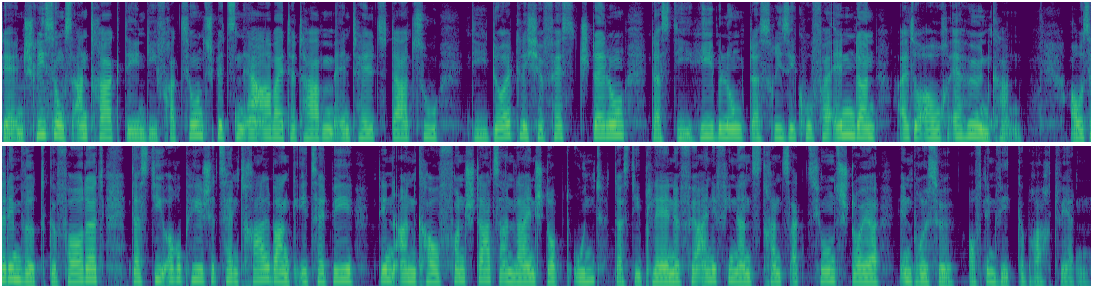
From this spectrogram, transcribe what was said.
Der Entschließungsantrag, den die Fraktionsspitzen erarbeitet haben, enthält dazu die deutliche Feststellung, dass die Hebelung das Risiko verändern, also auch erhöhen kann. Außerdem wird gefordert, dass die Europäische Zentralbank EZB den Ankauf von Staatsanleihen stoppt und dass die Pläne für eine Finanztransaktionssteuer in Brüssel auf den Weg gebracht werden.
